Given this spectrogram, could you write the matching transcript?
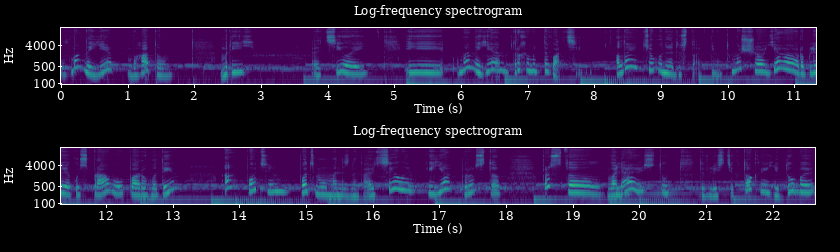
в мене є багато мрій, е, цілей, і в мене є трохи мотивації. Але цього недостатньо, тому що я роблю якусь справу пару годин, а потім потім у мене зникають сили, і я просто просто валяюсь тут, дивлюсь тіктоки, ютуби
